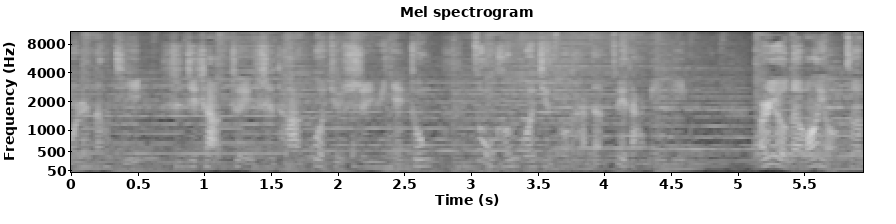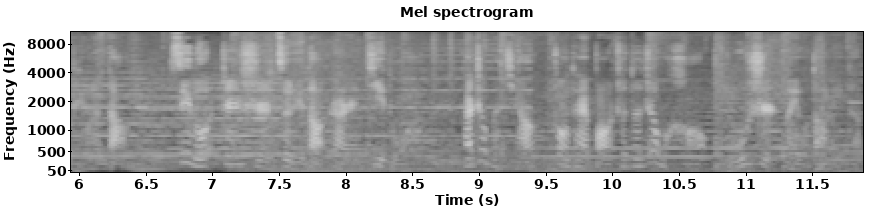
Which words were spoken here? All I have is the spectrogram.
无人能及，实际上这也是他过去十余年中纵横国际足坛的最大秘密。而有的网友则评论道：“C 罗真是自律到让人嫉妒啊！他这么强，状态保持得这么好，不是没有道理的。”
